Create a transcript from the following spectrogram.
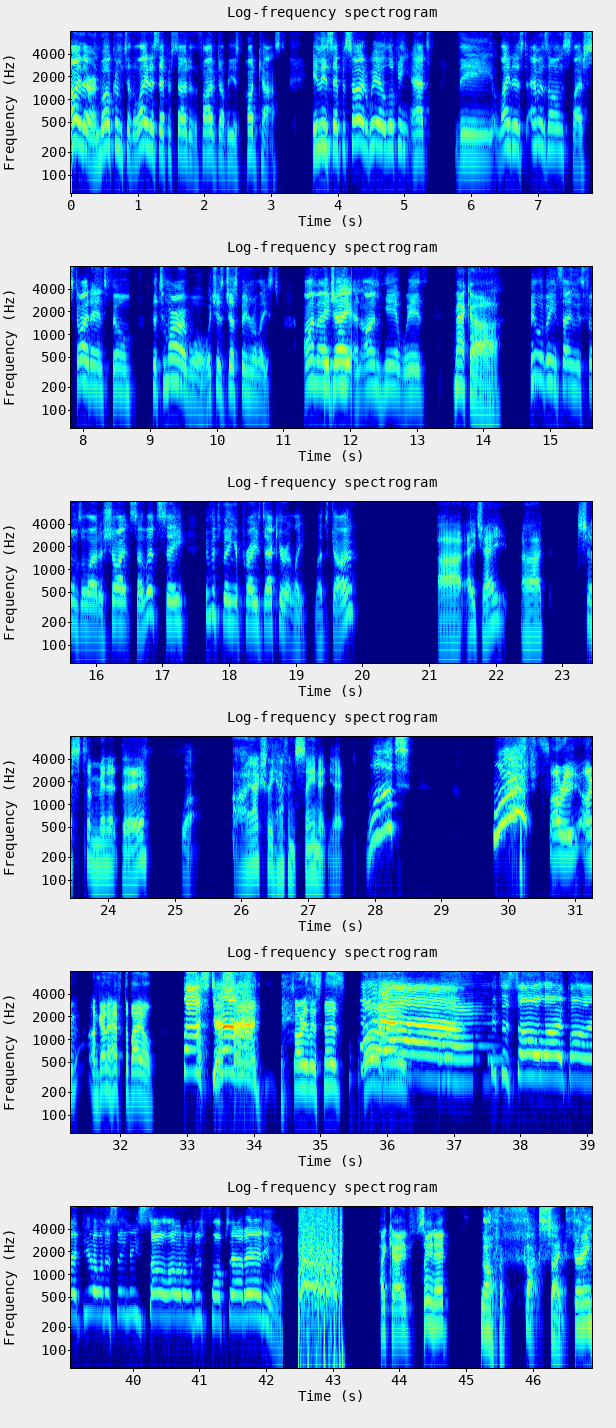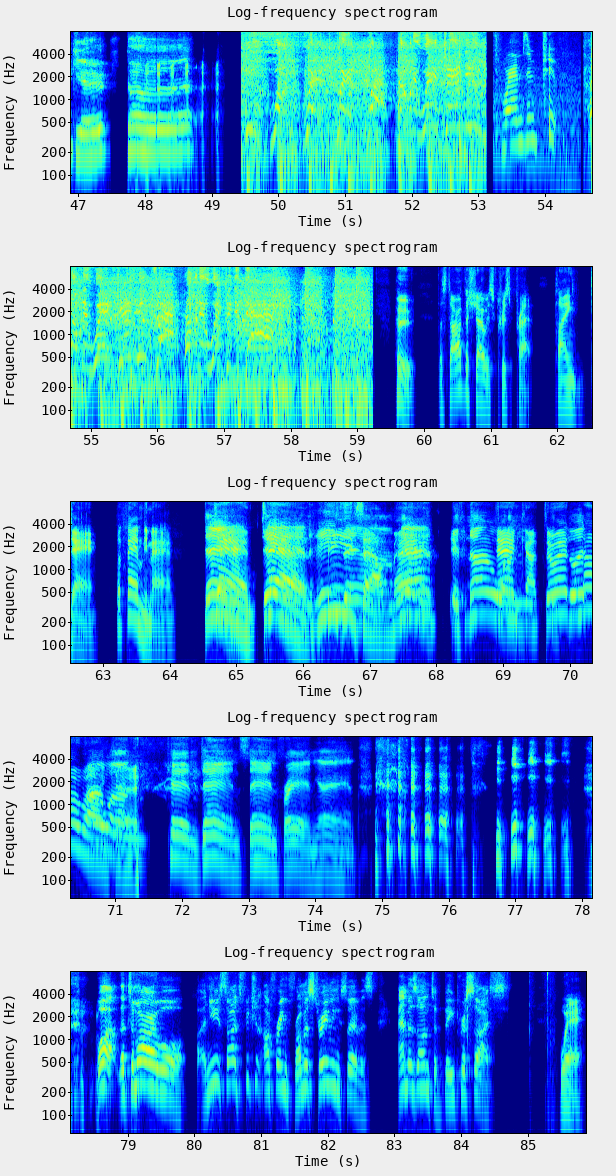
Hi there, and welcome to the latest episode of the 5Ws podcast. In this episode, we are looking at the latest Amazon slash Skydance film, The Tomorrow War, which has just been released. I'm AJ, and I'm here with Macca. people have been saying this film's a load of shite, so let's see if it's being appraised accurately. Let's go. Uh, AJ, uh, just a minute there. What? I actually haven't seen it yet. What? What? Sorry, I'm I'm gonna have to bail. Bastard! Sorry, listeners. Ah! It's a solo bite. You don't want to see me solo. It all just flops out anyway. Okay, seen it. Oh, for fuck's sake. Thank you. Duh. What? Where? When? Why? How many ways can you? worms and poop. How many ways can you try? How many ways can you die? Who? The star of the show is Chris Pratt, playing Dan, the family man. Dan, Dan, Dan, he's our man. If no Dan one can't do can it, no one can. can. Dan, Stan, Fran, Yan. what? The Tomorrow War, a new science fiction offering from a streaming service, Amazon to be precise. Where?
